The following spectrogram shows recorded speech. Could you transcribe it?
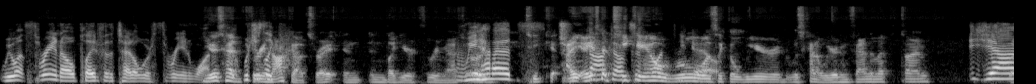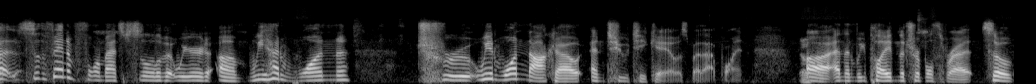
we went three and zero, played for the title. We're three and one. You guys had which is three like- knockouts, right? In, in like your three matches. We had TK- I, I guess the TKO rule was like a weird, was kind of weird in fandom at the time. Yeah, so the fandom format's just a little bit weird. Um, we had one true, we had one knockout and two TKOs by that point. Okay. Uh, and then we played in the triple threat. So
